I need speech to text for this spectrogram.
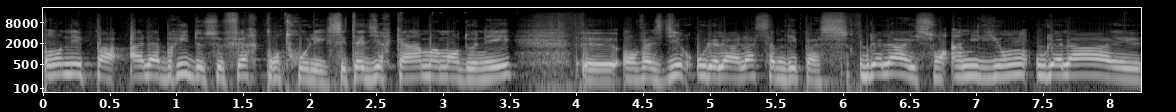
on n'est pas à l'abri de se faire contrôler. C'est-à-dire qu'à un moment donné, euh, on va se dire Ouh là là, là, ça me dépasse. Ouh là là, ils sont un million. Ouh là là, euh,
